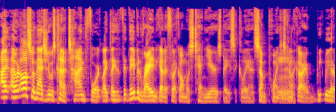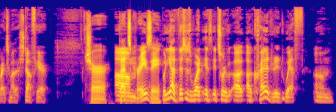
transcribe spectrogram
I I would also imagine it was kind of time for it. Like like they've been writing together for like almost ten years, basically, and at some point it's kind Mm. of like, all right, we, we got to write some other stuff here. Sure. That's Um, crazy. But yeah, this is what it's, it's sort of uh, uh, credited with. Um,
